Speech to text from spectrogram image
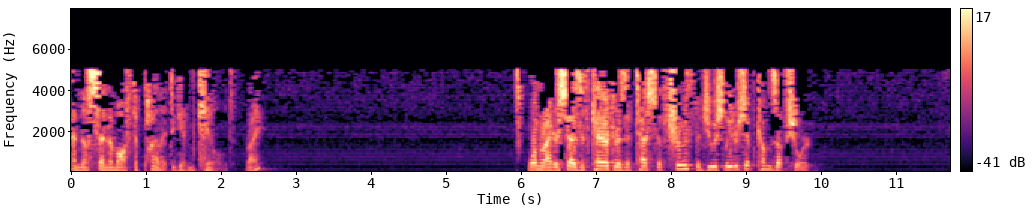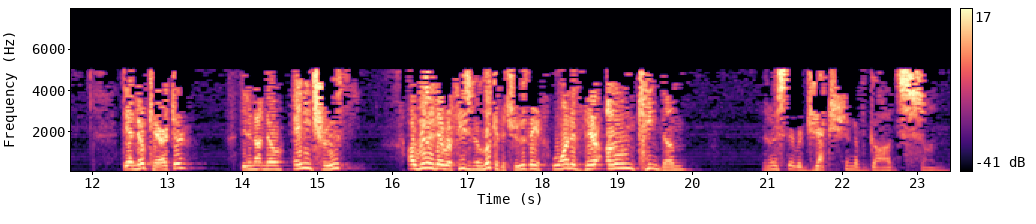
And they'll send him off to Pilate to get him killed, right? One writer says if character is a test of truth, the Jewish leadership comes up short. They had no character. They did not know any truth. Or really, they were refusing to look at the truth. They wanted their own kingdom. Notice their rejection of God's Son.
